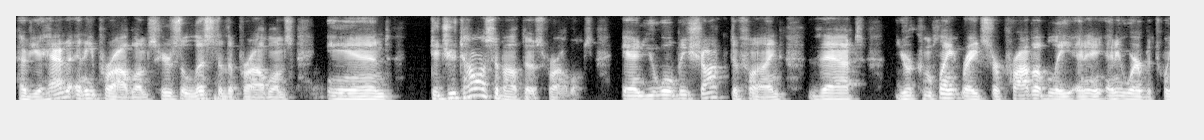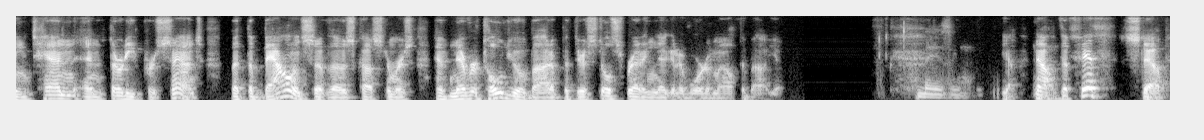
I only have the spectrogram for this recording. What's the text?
Have you had any problems? Here's a list of the problems. And did you tell us about those problems? And you will be shocked to find that your complaint rates are probably any, anywhere between 10 and 30%, but the balance of those customers have never told you about it, but they're still spreading negative word of mouth about you. Amazing. Yeah. Now, the fifth step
